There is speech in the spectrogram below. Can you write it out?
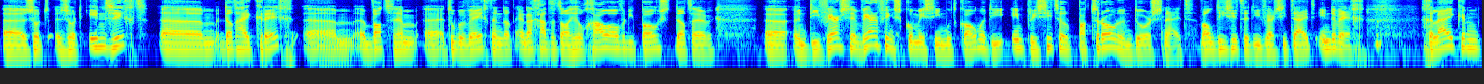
uh, soort, een soort inzicht um, dat hij kreeg, um, wat hem ertoe beweegt. En, dat, en daar gaat het al heel gauw over, die post, dat er een diverse wervingscommissie moet komen die impliciete patronen doorsnijdt. Want die zitten diversiteit in de weg. Gelijken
